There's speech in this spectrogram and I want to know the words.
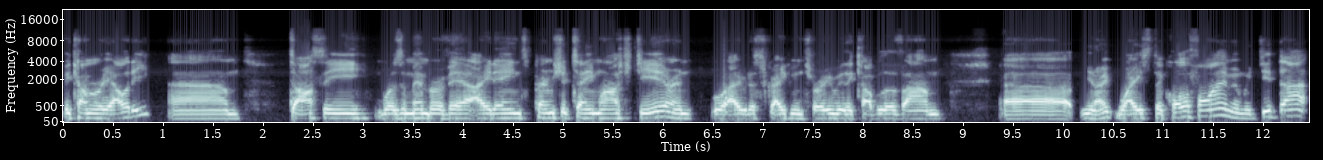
become a reality. Um, Darcy was a member of our 18s premiership team last year, and we were able to scrape him through with a couple of um, uh, you know ways to qualify him, and we did that.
